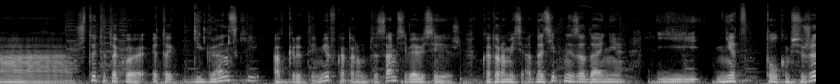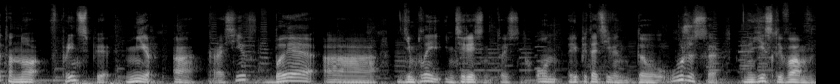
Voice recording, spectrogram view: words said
а, что это такое? Это гигантский открытый мир, в котором ты сам себя веселишь, в котором есть однотипные задания, и нет толком сюжета, но, в принципе, мир, а, красив, б, а, геймплей интересен, то есть он репетативен до ужаса, но если вам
